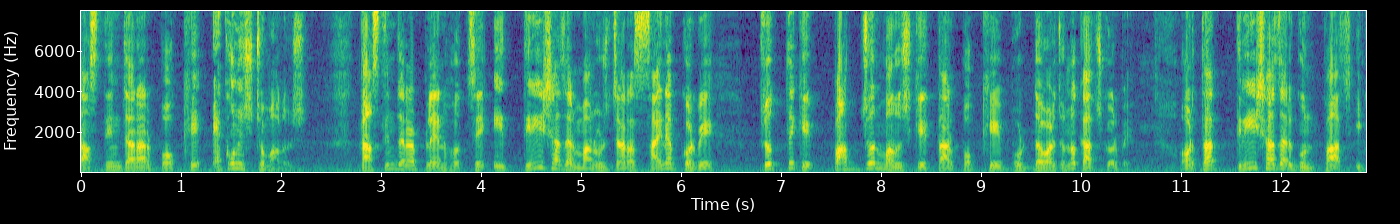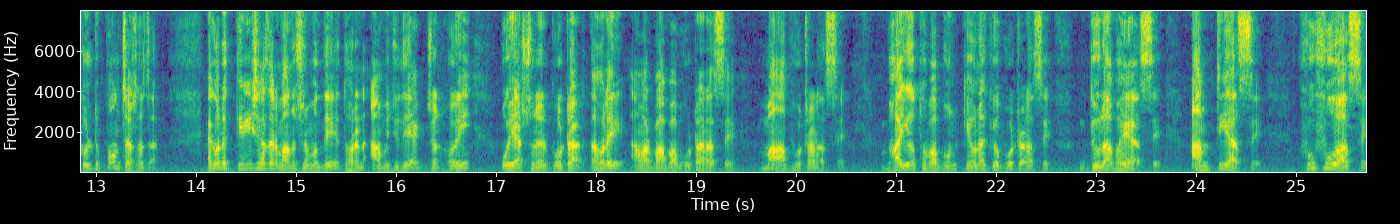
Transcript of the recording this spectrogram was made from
তাসনিম জারার পক্ষে একনিষ্ঠ মানুষ। তাসনিম জারার প্ল্যান হচ্ছে, এই ত্রিশ হাজার মানুষ যারা সাইন আপ করবে, প্রত্যেকে পাঁচজন মানুষকে তার পক্ষে ভোট দেওয়ার জন্য কাজ করবে। অর্থাৎ ত্রিশ হাজার গুণ পাঁচ ইকুয়াল টু পঞ্চাশ হাজার। এখন ত্রিশ হাজার মানুষের মধ্যে, ধরেন আমি যদি একজন হই, ওই আসনের ভোটার, তাহলে আমার বাবা ভোটার আছে, মা ভোটার আছে, ভাই অথবা বোন, কেউ না কেউ ভোটার আছে দুলা ভাই আছে, আন্টি আছে, ফুফু আছে,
